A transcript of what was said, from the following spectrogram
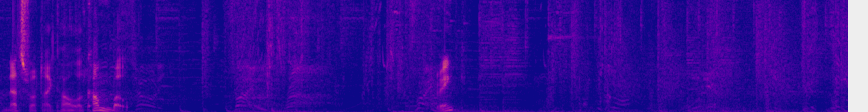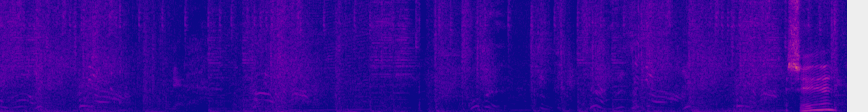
And that's what I call a combo. Drink. See?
